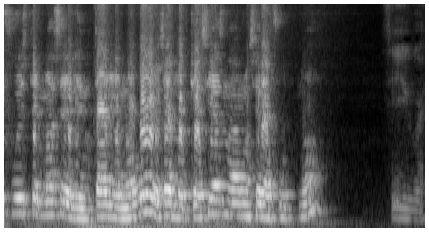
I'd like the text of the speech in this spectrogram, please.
fuiste más sedentario, ¿no, güey? O sea, lo que hacías nada más era fútbol, ¿no? Sí, güey.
